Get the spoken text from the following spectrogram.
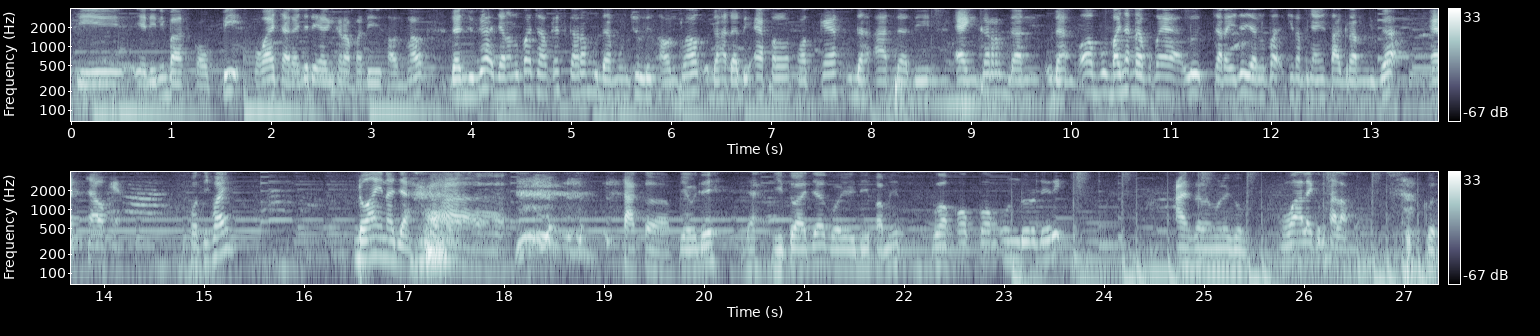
si Yedi ini bahas kopi. Pokoknya cari aja di Anchor apa di SoundCloud. Dan juga jangan lupa Chalkes sekarang udah muncul di SoundCloud, udah ada di Apple Podcast, udah ada di Anchor dan udah oh banyak dah pokoknya lu cari aja jangan lupa kita punya Instagram juga @chalkes. Spotify Doain aja. cakep ya udah Dah. gitu aja gue di pamit Gua kopong undur diri. assalamualaikum Waalaikumsalam. sakut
